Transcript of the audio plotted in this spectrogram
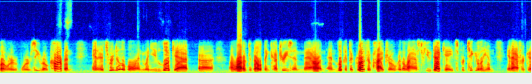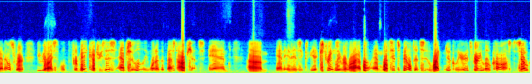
lower or zero carbon, and it's renewable. And when you look at uh, a lot of developing countries and now and, and look at the growth of hydro over the last few decades, particularly in, in Africa and elsewhere, you realize well for many countries this is absolutely one of the best options. And um, and it is ex- extremely reliable. And once it's built, it's like nuclear; it's very low cost. So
